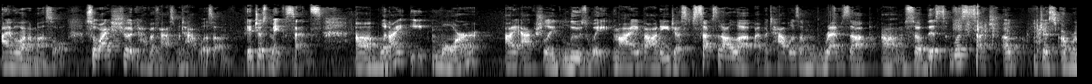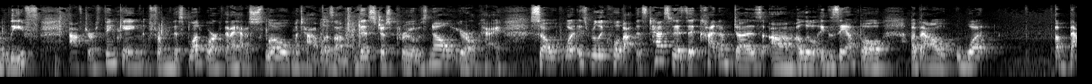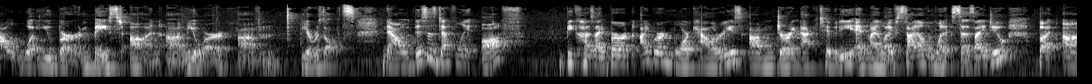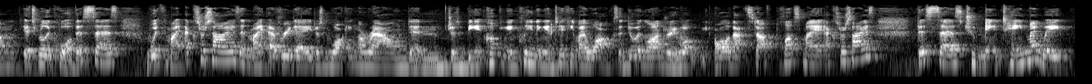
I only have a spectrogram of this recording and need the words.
I have a lot of muscle. So I should have a fast metabolism. It just makes sense. Um, when I eat more, I actually lose weight. My body just sucks it all up. My metabolism revs up. Um, so this was such a just a relief after thinking from this blood work that I had a slow metabolism. This just proves, no, you're okay. So what is really cool about this test is it kind of does um, a little example about what about what you burn based on um, your um, your results. Now this is definitely off because I burn I burn more calories um, during activity and my lifestyle than what it says I do but um, it's really cool this says with my exercise and my everyday just walking around and just being cooking and cleaning and taking my walks and doing laundry all of that stuff plus my exercise this says to maintain my weight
